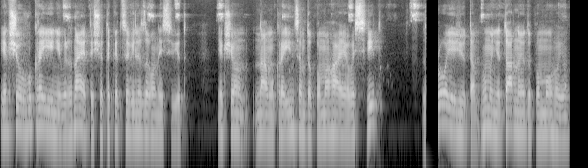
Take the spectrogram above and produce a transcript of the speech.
Якщо в Україні ви знаєте, що таке цивілізований світ, якщо нам, українцям, допомагає весь світ, зброєю, там, гуманітарною допомогою,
